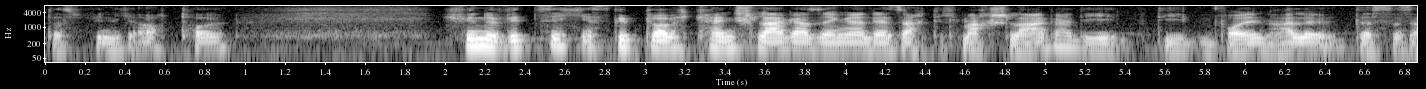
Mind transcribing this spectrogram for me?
Das finde ich auch toll. Ich finde witzig, es gibt, glaube ich, keinen Schlagersänger, der sagt, ich mache Schlager. Die, die wollen alle, dass, das,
